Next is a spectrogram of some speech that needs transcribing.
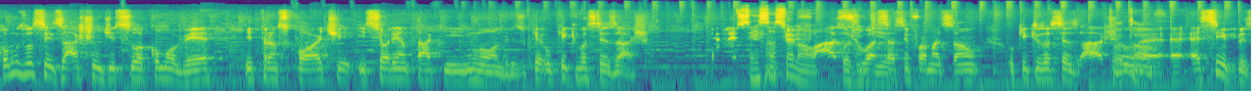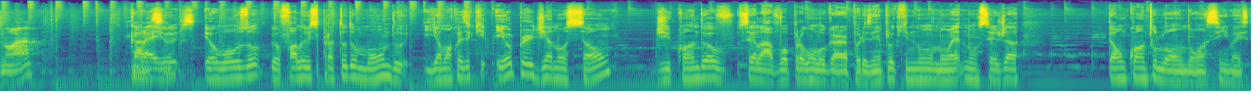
Como vocês acham de se locomover e transporte e se orientar aqui em Londres? O que, o que, que vocês acham? Sensacional. É fácil o acesso à informação. O que, que vocês acham? É, é, é, simples, não é? Cara, eu, eu uso, eu falo isso para todo mundo e é uma coisa que eu perdi a noção de quando eu, sei lá, vou para algum lugar, por exemplo, que não, não, é, não seja tão quanto London, assim, mas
